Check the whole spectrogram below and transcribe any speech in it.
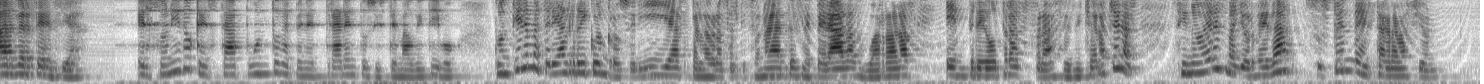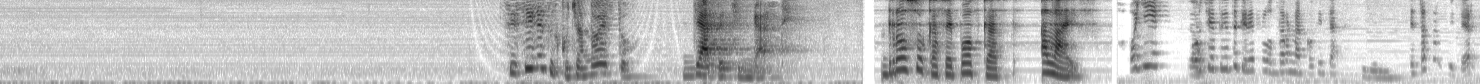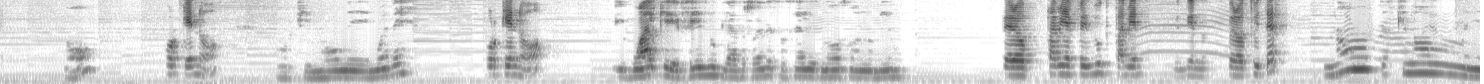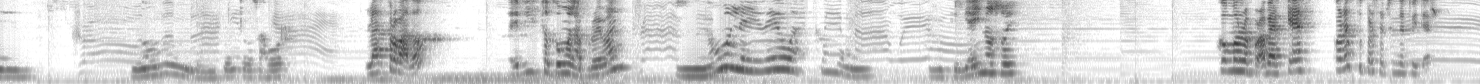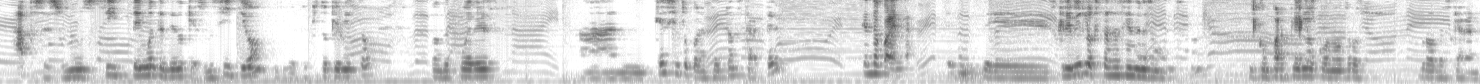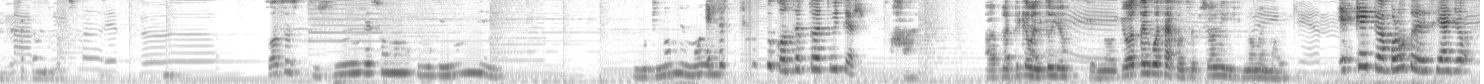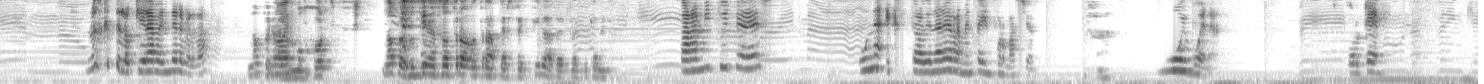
Advertencia. El sonido que está a punto de penetrar en tu sistema auditivo contiene material rico en groserías, palabras altisonantes, leperadas, guarradas, entre otras frases dicharacheras. Si no eres mayor de edad, suspende esta grabación. Si sigues escuchando esto, ya te chingaste. Rosso Café Podcast, Alive. Oye, por cierto, yo te quería preguntar una cosita. ¿Estás en Twitter? No, ¿Por qué no? porque no me mueve. ¿Por qué no? Igual que Facebook, las redes sociales no son lo mío. Pero está bien, Facebook está bien, entiendo. Pero Twitter, No, es que no me. No le encuentro sabor. ¿lo has probado? He visto cómo la prueban y no le veo así como. como que de ahí no soy. ¿Cómo lo A ver, ¿qué es? ¿cuál es tu percepción de Twitter? Ah, pues es un sitio. Tengo entendido que es un sitio, lo poquito que he visto, donde puedes. ah, ¿Qué? ¿140 y tantos caracteres? 140. este, escribir lo que estás haciendo en ese momento ¿no? y compartirlo con otros brothers que hagan exactamente lo mismo. Entonces, pues eso no, como que no me. Como que no me mueve. Ese es, ese es tu concepto de Twitter. Ajá. A ver, platícame el tuyo. Que no, yo tengo esa concepción y no me mueve. Es que te por eso te decía yo. No es que te lo quiera vender, ¿verdad? No, pero No, a es- lo mejor. No, pero tú tienes otro, otra perspectiva. A ver, platícame. Para mí Twitter es una extraordinaria herramienta de información. Ajá. Muy buena. ¿Por qué?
